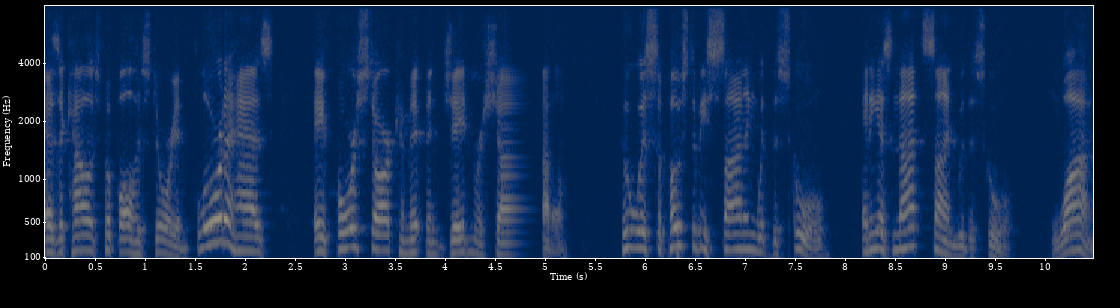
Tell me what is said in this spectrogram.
as a college football historian. Florida has a four star commitment, Jaden Rashada, who was supposed to be signing with the school, and he has not signed with the school. Why?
